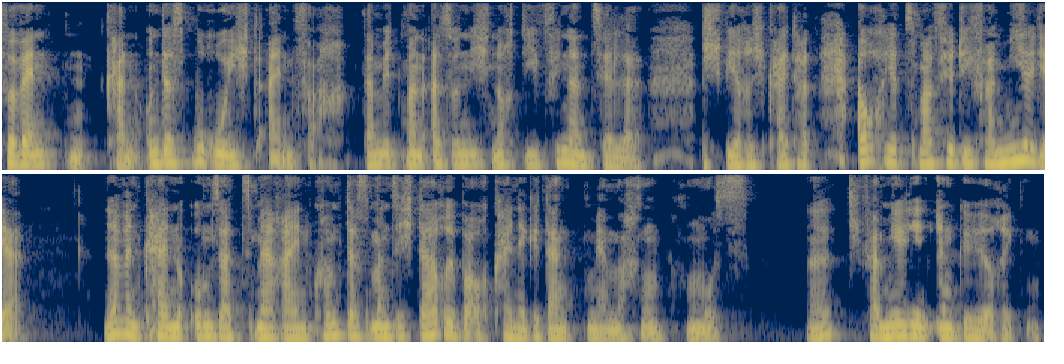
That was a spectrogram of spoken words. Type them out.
verwenden kann. Und das beruhigt einfach, damit man also nicht noch die finanzielle Schwierigkeit hat. Auch jetzt mal für die Familie, ne, wenn kein Umsatz mehr reinkommt, dass man sich darüber auch keine Gedanken mehr machen muss. Ne, die Familienangehörigen.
